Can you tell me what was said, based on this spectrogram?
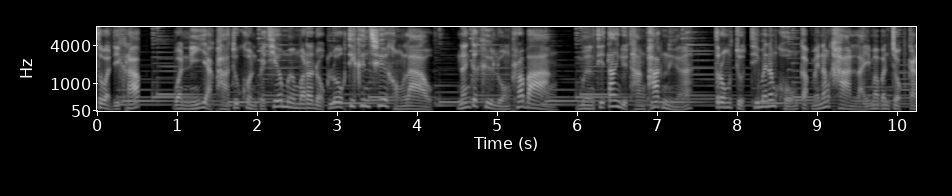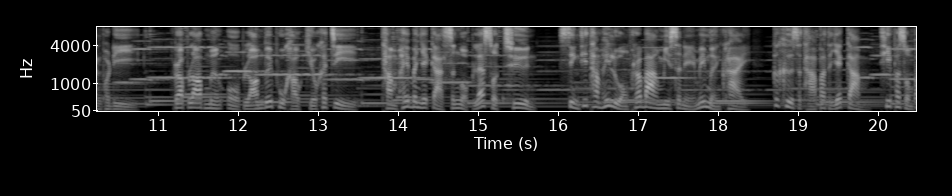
สวัสดีครับ วันนี้อยากพาทุกคนไปเที่ยวเมืองมรดกโลกที่ขึ้นชื่อของลาว นั่นก็คือหลวงพระบาง เมืองที่ตั้งอยู่ทางภาคเหนือ ตรงจุดที่แม่น้ำโขงกับแม่น้ำคานไหลมาบรรจบกันพอดี รอบๆเมืองโอบล้อมด้วยภูเขาเขียวขจีทำให้บรรยากาศสงบและสดชื่น สิ่งที่ทำให้หลวงพระบางมีเสน่ห์ไม่เหมือนใคร ก็คือสถาปัตยกรรมที่ผสมผ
